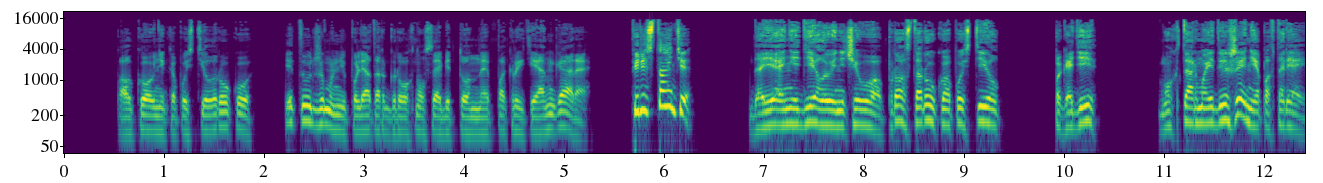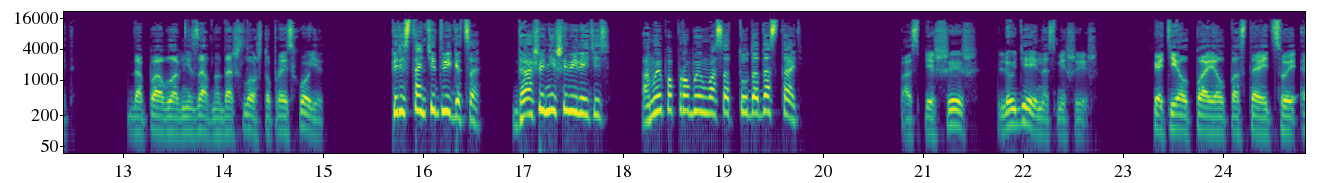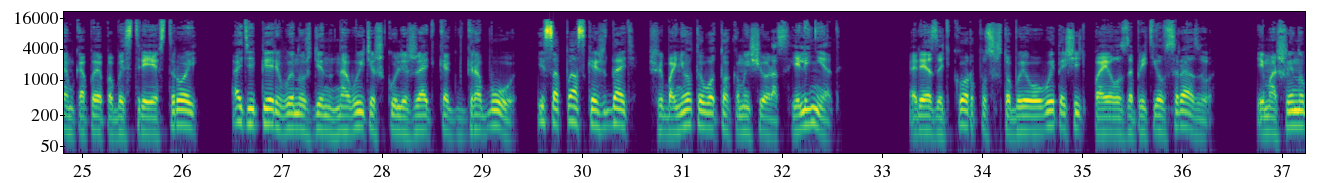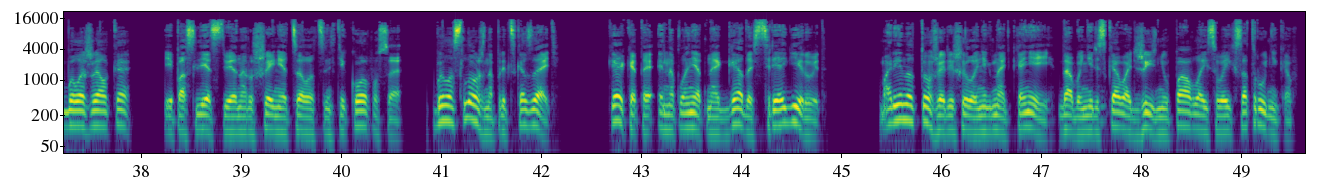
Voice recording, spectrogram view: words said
Полковник опустил руку, и тут же манипулятор грохнулся о бетонное покрытие ангара. «Перестаньте!» «Да я не делаю ничего, просто руку опустил. Погоди! Мухтар мои движения повторяет!» До Павла внезапно дошло, что происходит. «Перестаньте двигаться! Даже не шевелитесь, а мы попробуем вас оттуда достать!» Поспешишь, людей насмешишь. Хотел Павел поставить свой МКП побыстрее в строй, а теперь вынужден на вытяжку лежать как в гробу и с опаской ждать, шибанет его током еще раз или нет. Резать корпус, чтобы его вытащить, Павел запретил сразу. И машину было жалко, и последствия нарушения целостности корпуса было сложно предсказать. Как эта инопланетная гадость среагирует? Марина тоже решила не гнать коней, дабы не рисковать жизнью Павла и своих сотрудников.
